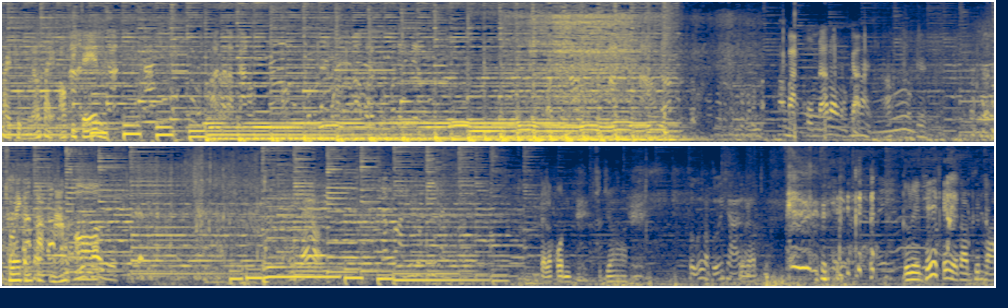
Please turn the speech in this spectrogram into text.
ใส่ถุงแล้วใส่ออกซิเจนปากคมนะลองมันกัดช่วยกันตักน้ำออกแต่ละคนสุดยอดฝึกไว้กับฝึกวิชานะครับ ดูเลยเท่ๆตอนขึ้นมา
